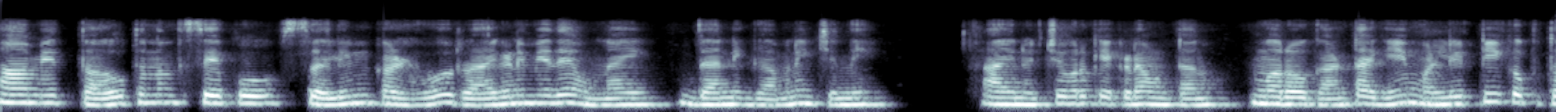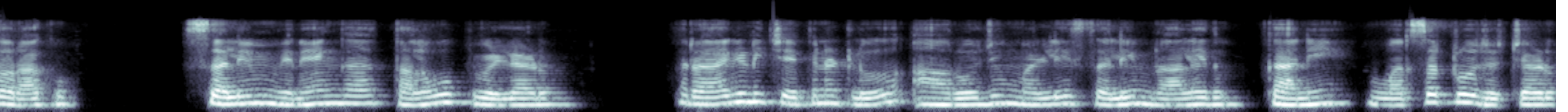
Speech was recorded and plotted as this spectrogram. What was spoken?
ఆమె తాగుతున్నంతసేపు సలీం కళ్ళు రాగిణి మీదే ఉన్నాయి. దాన్ని గమనించింది. ఆయన వచ్చే వరకు ఇక్కడే ఉంటాను. మరో గంట ఆగి మళ్ళీ టీ కప్పుతో రాకు. సలీం వినయంగా తల ఊపి వెళ్ళాడు. రాగిణి చెప్పినట్లు ఆ రోజు మళ్ళీ సలీం రాలేదు. కానీ మరుసటి రోజు వచ్చాడు.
